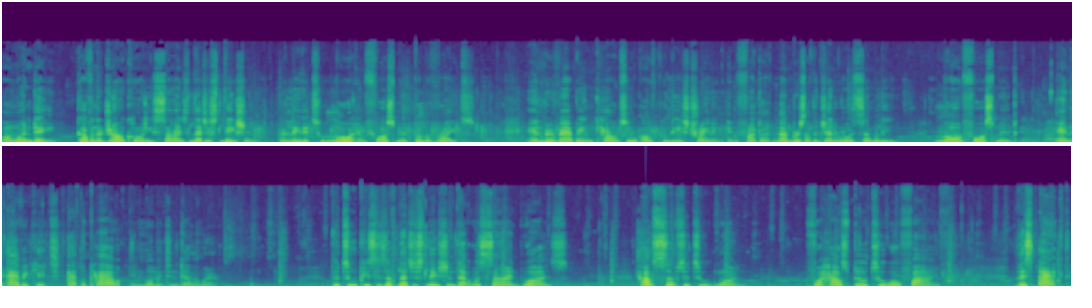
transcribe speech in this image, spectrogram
On Monday, Governor John Carney signs legislation related to Law Enforcement Bill of Rights and revamping Council of Police training in front of members of the General Assembly, law enforcement, and advocates at the POW in Wilmington, Delaware. The two pieces of legislation that was signed was House Substitute 1 for House Bill 205. This act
